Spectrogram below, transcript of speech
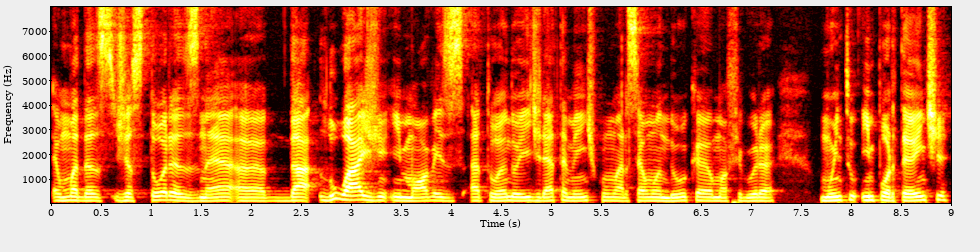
é uma das gestoras né, uh, da Luage Imóveis, atuando aí diretamente com o Marcel Manduca, uma figura muito importante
